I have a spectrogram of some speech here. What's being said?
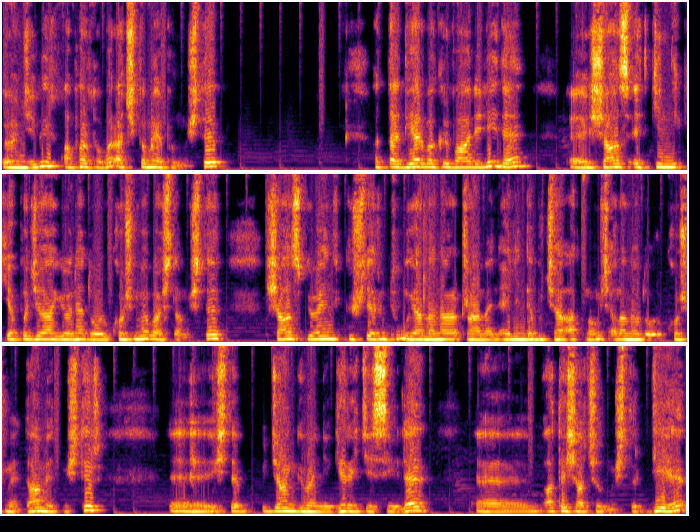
önce bir apar topar açıklama yapılmıştı. Hatta Diyarbakır Valiliği de e, şahıs etkinlik yapacağı yöne doğru koşmaya başlamıştı. Şahıs güvenlik güçlerin tüm uyarılarına rağmen elinde bıçağı atmamış alana doğru koşmaya devam etmiştir. E, işte can güvenliği gerekçesiyle e, ateş açılmıştır diye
